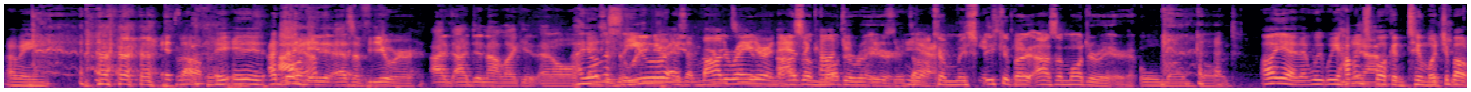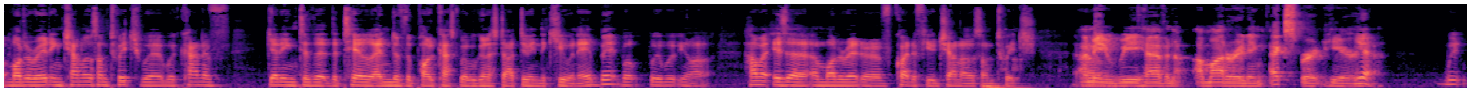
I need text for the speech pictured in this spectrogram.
I mean, It's awful. it, it is. I I don't. hate it as a viewer. I, I did not like it at all. I As a honestly- Nobody viewer, as a moderator, and as as a a moderator, producer, Yeah. Can we speak It's about terrible. as a moderator? Oh my god. Oh yeah, we we haven't Yeah. spoken too much about moderating channels on Twitch. We're we're kind of getting to the, the tail end of the podcast where we're going to start doing the Q and A bit. But we, we you know, Hammer is a, a moderator of quite a few channels on Twitch. I mean, um, we have an, a moderating expert here. Yeah, we.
